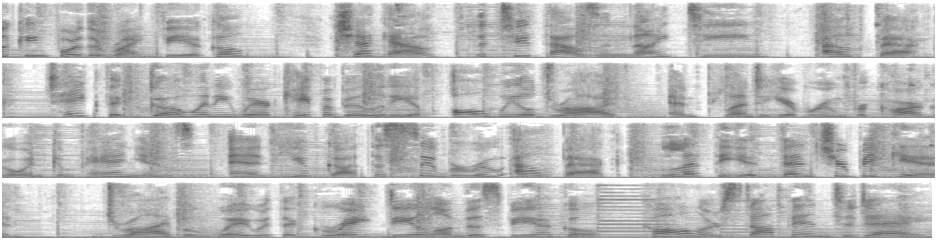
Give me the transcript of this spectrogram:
Looking for the right vehicle? Check out the 2019 Outback. Take the go anywhere capability of all wheel drive and plenty of room for cargo and companions, and you've got the Subaru Outback. Let the adventure begin. Drive away with a great deal on this vehicle. Call or stop in today.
